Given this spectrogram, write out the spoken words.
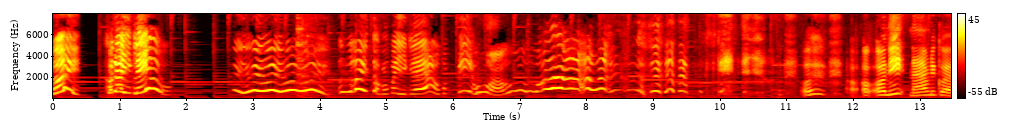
เฮ้ย เขาได้อีกแล้ว เอ้ยเอาเอาเอนี้น้ำดีกว่า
